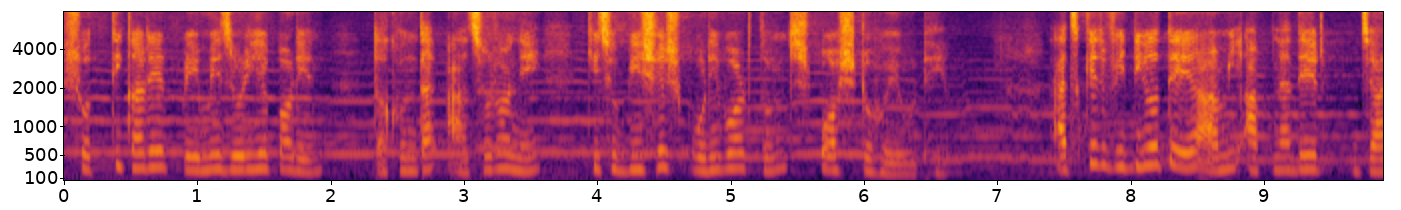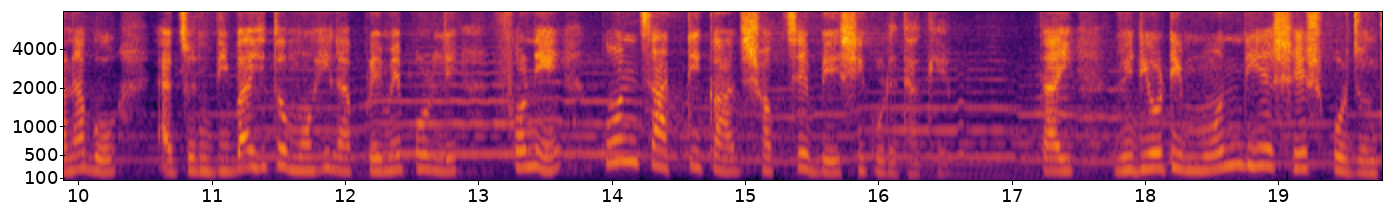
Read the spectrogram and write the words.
সত্যিকারের প্রেমে জড়িয়ে পড়েন, তখন তার আচরণে কিছু বিশেষ পরিবর্তন স্পষ্ট হয়ে ওঠে। আজকের ভিডিওতে আমি আপনাদের জানাব, একজন বিবাহিত মহিলা প্রেমে পড়লে ফোনে কোন চারটি কাজ সবচেয়ে বেশি করে থাকে? তাই ভিডিওটি মন দিয়ে শেষ পর্যন্ত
